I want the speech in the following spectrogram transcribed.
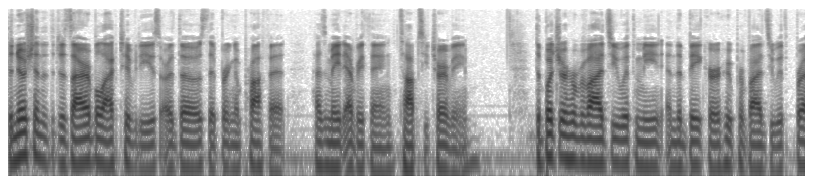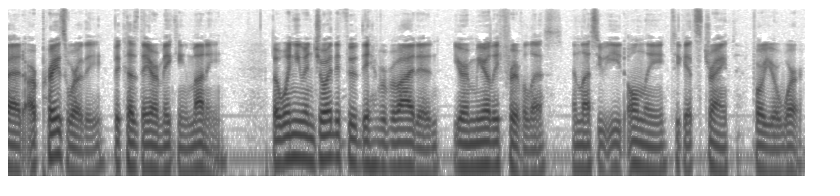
The notion that the desirable activities are those that bring a profit has made everything topsy turvy. The butcher who provides you with meat and the baker who provides you with bread are praiseworthy because they are making money. But when you enjoy the food they have provided, you are merely frivolous, unless you eat only to get strength for your work.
